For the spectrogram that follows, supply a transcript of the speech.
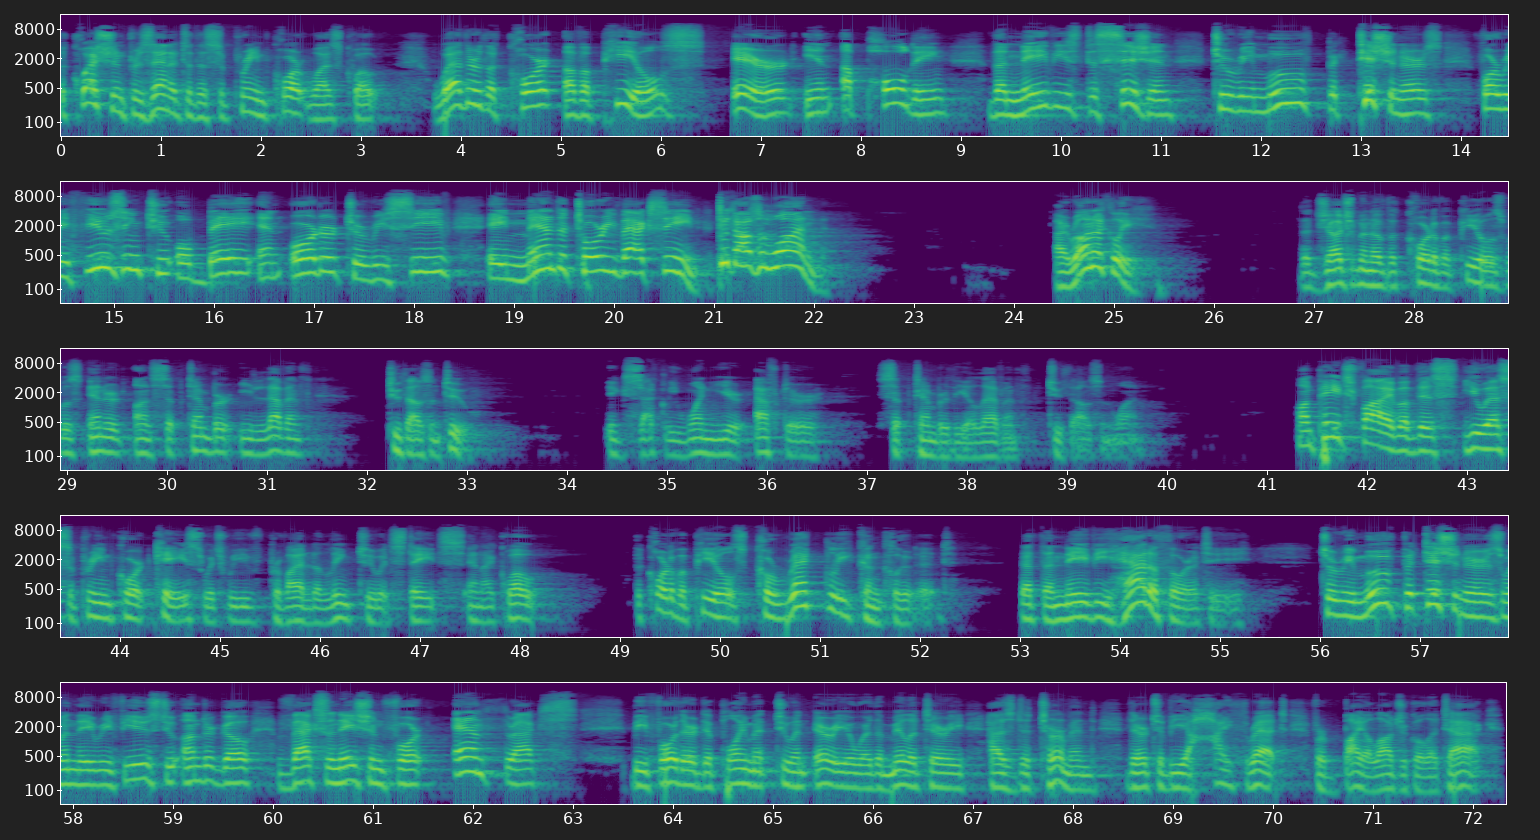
The question presented to the Supreme Court was, quote, whether the Court of Appeals erred in upholding the Navy's decision to remove petitioners for refusing to obey an order to receive a mandatory vaccine. 2001. Ironically, the judgment of the Court of Appeals was entered on September 11th, 2002, exactly one year after September the 11th, 2001. On page five of this U.S. Supreme Court case, which we've provided a link to, it states, and I quote, the Court of Appeals correctly concluded that the Navy had authority to remove petitioners when they refused to undergo vaccination for anthrax before their deployment to an area where the military has determined there to be a high threat for biological attack.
